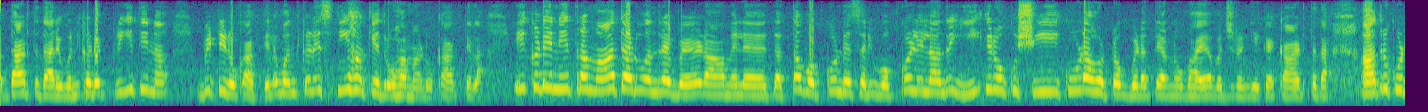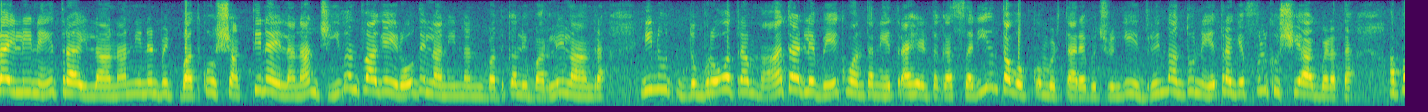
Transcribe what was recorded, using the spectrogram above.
ಒದ್ದಾಡ್ತಿದ್ದಾರೆ. ಒಂದ್ ಕಡೆ ಪ್ರೀತಿನ ಬಿಟ್ಟಿರೋಕ್ಕಾಗ್ತಿಲ್ಲ ಒಂದ್ ಕಡೆ ಸ್ನೇಹಕ್ಕೆ ದ್ರೋಹ ಮಾಡೋಕ್ಕಾಗ್ತಿಲ್ಲ ಈ ಕಡೆ ನೇತ್ರ ಮಾತಾಡು ಅಂದ್ರೆ ಬೇಡ, ಆಮೇಲೆ ದತ್ತ ಒಪ್ಕೊಂಡ್ರೆ ಸರಿ, ಒಪ್ಕೊಳ್ಳಿಲ್ಲ ಅಂದ್ರೆ ಈಗಿರೋ ಖುಷಿ ಕೂಡ ಹೊಟ್ಟೋಗ್ಬಿಡತ್ತೆ ಅನ್ನೋ ಭಯ ಬಜರಂಗಿಗೆ ಕಾಡ್ತದ. ಆದ್ರೂ ಕೂಡ ಇಲ್ಲಿ ನೇತ್ರ ಇಲ್ಲ. ನಾನು ನಿನ್ನನ್ನು ಬಿಟ್ಟು ಬದುಕೋ ಶಕ್ತಿನೇ ಇಲ್ಲ. ನಾನು ಜೀವಂತವಾಗೇ ಇರೋದಿಲ್ಲ. ನೀನು ನನ್ನ ಬದುಕಲ್ಲಿ ಬರಲಿಲ್ಲ ಅಂದ್ರೆ ನೀನು ಬ್ರೋ ಹತ್ರ ಮಾತಾಡಲೇಬೇಕು ಅಂತ ನೇತ್ರ ಹೇಳಿದಾಗ ಸರಿ ಅಂತ ಒಪ್ಕೊಂಡ್ಬಿಡ್ತಾರೆ ಬಜರಂಗಿ ಇದರಿಂದ ಅಂತೂ ನೇತ್ರಗೆ ಫುಲ್ ಖುಷಿ ಆಗ್ಬಿಡತ್ತೆ. ಅಪ್ಪ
